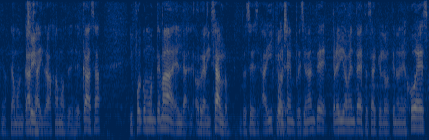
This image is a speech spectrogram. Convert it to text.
que nos quedamos en casa y trabajamos desde casa. Y fue como un tema el, el organizarlo. Entonces ahí fue Claro. ya impresionante previamente a esto. O sea, que lo que nos dejó es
